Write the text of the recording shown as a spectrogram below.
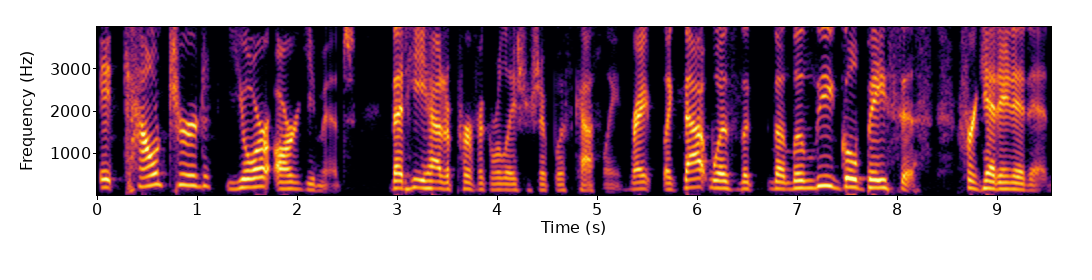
it countered your argument that he had a perfect relationship with Kathleen, right? Like that was the, the, the legal basis for getting it in.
